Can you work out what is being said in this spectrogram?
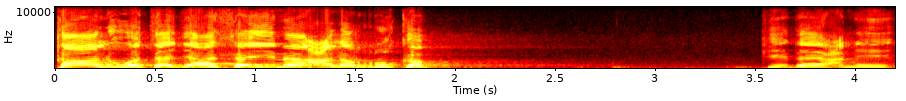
قال وتجاثينا على الركب. كده يعني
